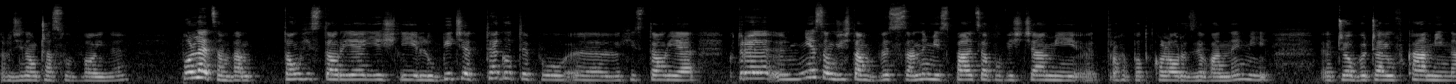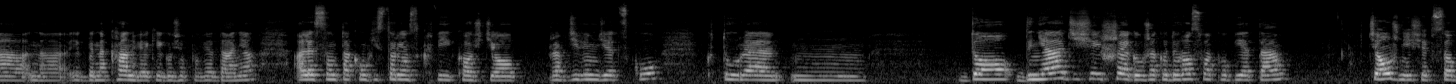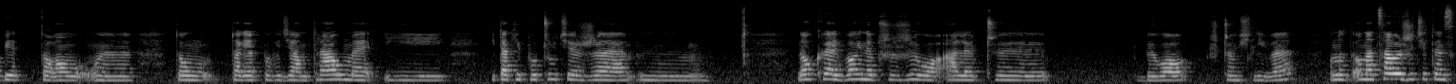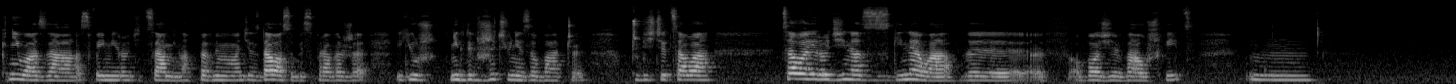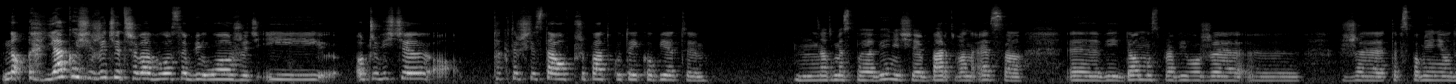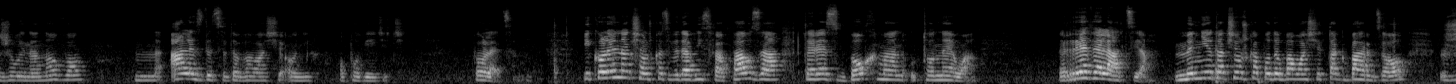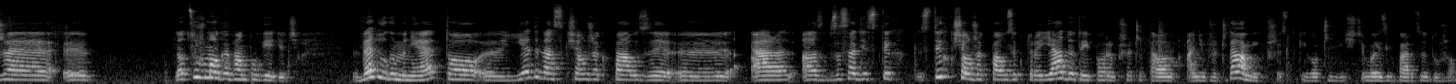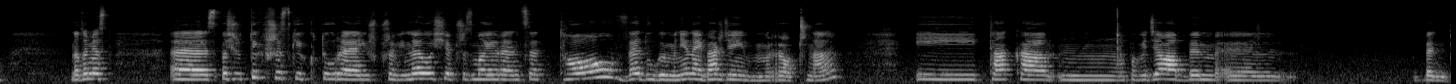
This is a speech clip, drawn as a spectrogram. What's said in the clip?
rodziną czasów wojny. Polecam Wam tą historię, jeśli lubicie tego typu e, historie, które nie są gdzieś tam wyssanymi z palca opowieściami, e, trochę podkoloryzowanymi, e, czy obyczajówkami na, na, jakby na kanwie jakiegoś opowiadania, ale są taką historią z krwi i kości o prawdziwym dziecku, które mm, do dnia dzisiejszego, już jako dorosła kobieta, wciąż niesie w sobie tą, y, tą tak jak powiedziałam, traumę i, i takie poczucie, że mm, no okej, wojnę przeżyło, ale czy było szczęśliwe? Ona, ona całe życie tęskniła za swoimi rodzicami. Ona w pewnym momencie zdała sobie sprawę, że ich już nigdy w życiu nie zobaczy. Oczywiście cała, cała jej rodzina zginęła w, w obozie w Auschwitz. No, jakoś życie trzeba było sobie ułożyć i oczywiście tak też się stało w przypadku tej kobiety. Natomiast pojawienie się Bart Van Essa y, w jej domu sprawiło, że, y, że te wspomnienia odżyły na nowo, mm, ale zdecydowała się o nich opowiedzieć. Polecam. I kolejna książka z wydawnictwa Pauza. Teres Bochman utonęła. Rewelacja. Mnie ta książka podobała się tak bardzo, że y, no cóż mogę Wam powiedzieć. Według mnie to y, jedna z książek pauzy, y, a, a w zasadzie z tych, z tych książek pauzy, które ja do tej pory przeczytałam, a nie przeczytałam ich wszystkich oczywiście, bo jest ich bardzo dużo. Natomiast e, spośród tych wszystkich, które już przewinęły się przez moje ręce, to według mnie najbardziej mroczna i taka, mm, powiedziałabym, y,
